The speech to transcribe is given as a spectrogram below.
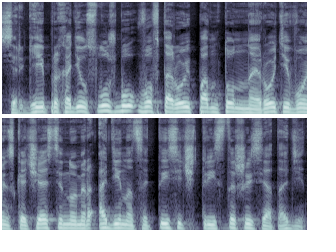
Сергей проходил службу во второй понтонной роте воинской части номер 11361.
